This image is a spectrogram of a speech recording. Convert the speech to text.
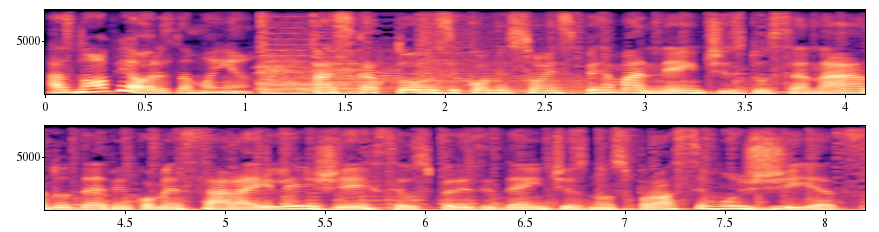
às 9 horas da manhã. As 14 comissões permanentes do Senado devem começar a eleger seus presidentes nos próximos dias.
